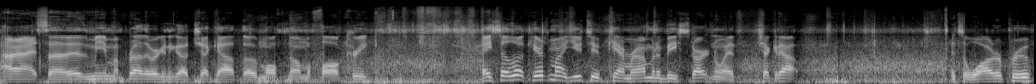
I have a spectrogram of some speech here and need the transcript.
All right, so this is me and my brother. We're gonna go check out the Multnomah Fall Creek. Hey, so look, here's my YouTube camera I'm gonna be starting with. Check it out. It's a waterproof.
